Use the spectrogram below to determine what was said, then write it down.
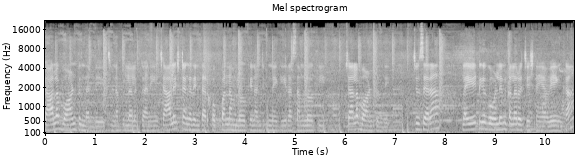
చాలా బాగుంటుందండి చిన్నపిల్లలకు కానీ. చాలా ఇష్టంగా తింటారు. పప్పన్నంలోకి నంచుకునేకి రసంలోకి. చాలా బాగుంటుంది. చూసారా? లైట్గా గోల్డెన్ కలర్ వచ్చేసినాయి అవే ఇంకా.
